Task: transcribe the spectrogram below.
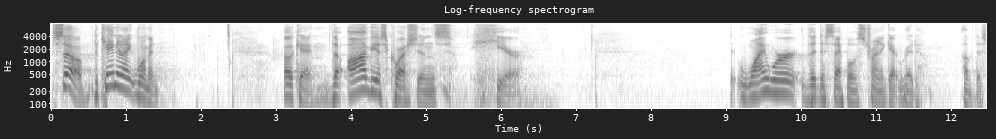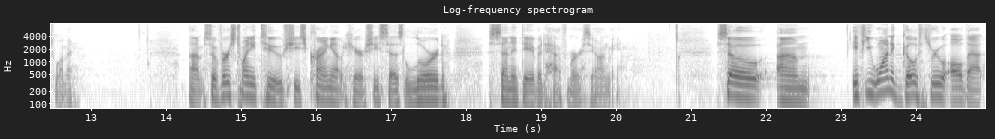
So, the Canaanite woman. Okay, the obvious questions here. Why were the disciples trying to get rid of this woman? Um, so, verse 22, she's crying out here. She says, Lord, son of David, have mercy on me. So, um, if you want to go through all that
